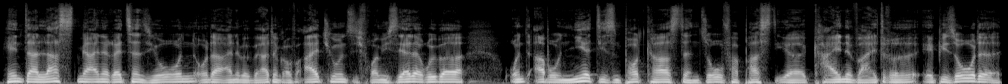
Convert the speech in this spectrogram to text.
Hinterlasst mir eine Rezension oder eine Bewertung auf iTunes. Ich freue mich sehr darüber und abonniert diesen Podcast, denn so verpasst ihr keine weitere Episode.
